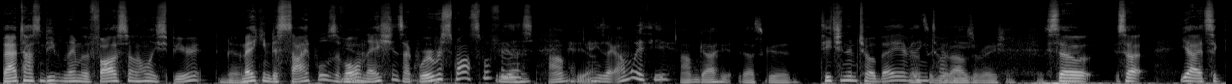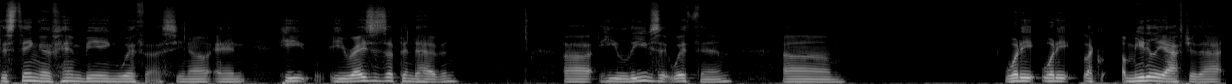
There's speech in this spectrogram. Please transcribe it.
baptizing people in the name of the Father, Son, and Holy Spirit, yeah. making disciples of all nations. Like we're responsible for yeah. this. I'm, And yeah. He's like, I'm with you, I'm got it. That's good. teaching them to obey everything. That's a good observation. That's So so yeah, it's like this thing of him being with us, you know, and he he raises up into heaven. Uh, he leaves it with them, um, what he what he like immediately after that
